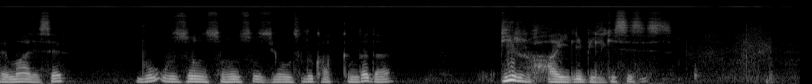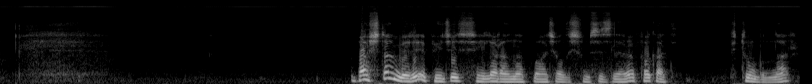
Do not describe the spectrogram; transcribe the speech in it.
Ve maalesef bu uzun sonsuz yolculuk hakkında da bir hayli bilgisiziz. Baştan beri epeyce şeyler anlatmaya çalıştım sizlere fakat bütün bunlar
